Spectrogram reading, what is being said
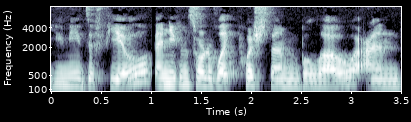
you need to feel, then you can sort of like push them below, and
